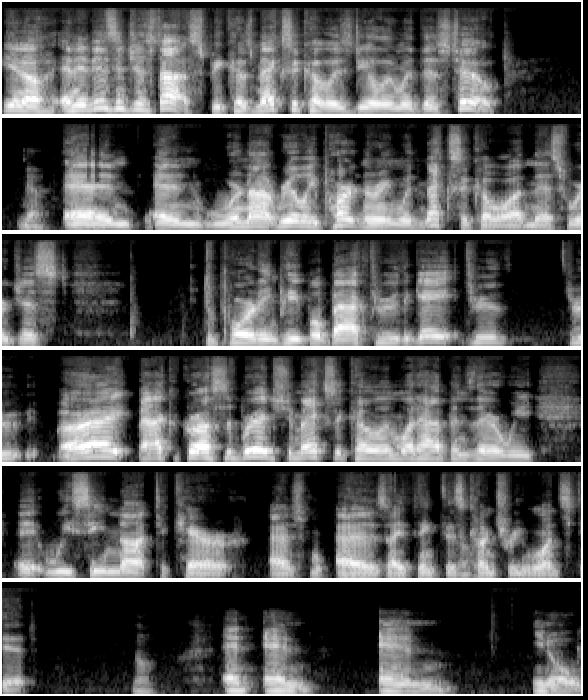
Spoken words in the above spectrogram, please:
you know, and it isn't just us because Mexico is dealing with this too. No. And and we're not really partnering with Mexico on this. We're just deporting people back through the gate through through all right back across the bridge to mexico and what happens there we it, we seem not to care as as i think this no. country once did. No. And and and you know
